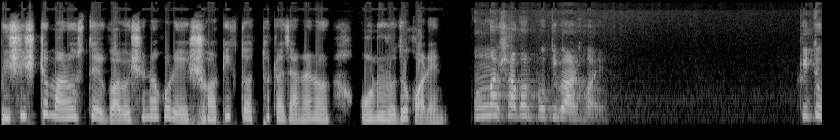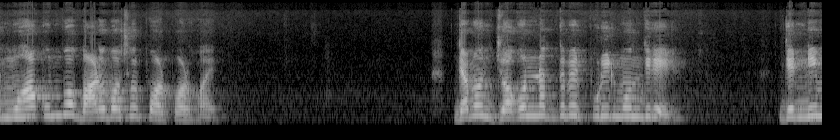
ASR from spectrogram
বিশিষ্ট মানুষদের গবেষণা করে সঠিক তথ্যটা জানানোর অনুরোধও করেন। গঙ্গাসাগর প্রতিবার হয়। কিন্তু মহাকুম্ভ বারো বছর পর পর হয়। যেমন জগন্নাথদেবের পুরীর মন্দিরের যে নিম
